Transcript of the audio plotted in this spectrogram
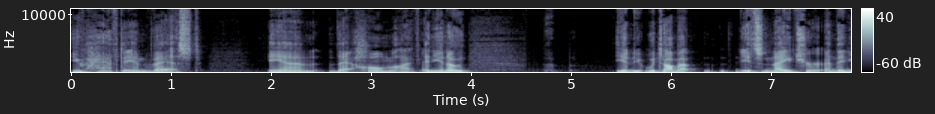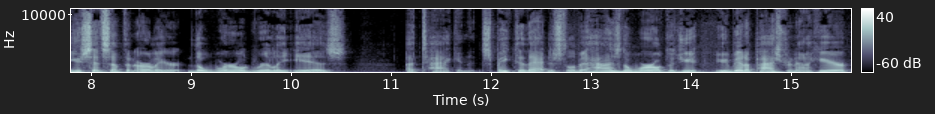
You have to invest in that home life. And you know, you we talk about its nature, and then you said something earlier. The world really is attacking it. Speak to that just a little bit. How is the world? Because you you've been a pastor now here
